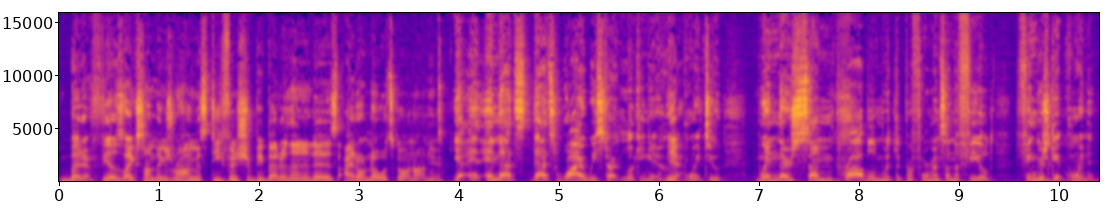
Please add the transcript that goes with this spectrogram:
but it feels like something's wrong. This defense should be better than it is. I don't know what's going on here. Yeah, and, and that's that's why we start looking at who Yeah. to point to when there's some problem with the performance on the field. Fingers get pointed.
